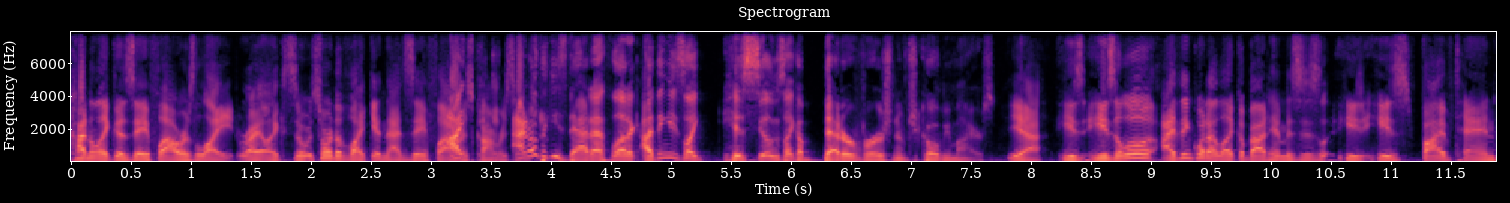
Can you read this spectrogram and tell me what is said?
kind of like a Zay Flowers light, right? Like so, sort of like in that Zay I, Flowers conversation. I don't think he's that athletic. I think he's like his ceiling's like a better version of Jakobi Meyers. Yeah, he's he's a little. I think what I like about him is his he, he's five ten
